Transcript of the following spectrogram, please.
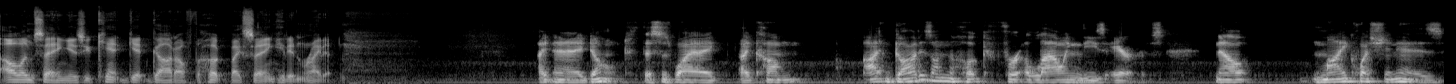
All I'm saying is you can't get God off the hook by saying He didn't write it. I, and I don't. This is why I, I come. I, God is on the hook for allowing these errors. Now, my question is,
